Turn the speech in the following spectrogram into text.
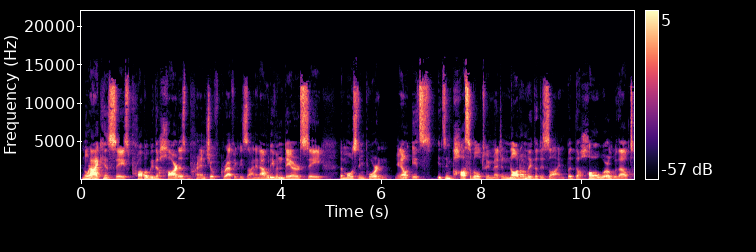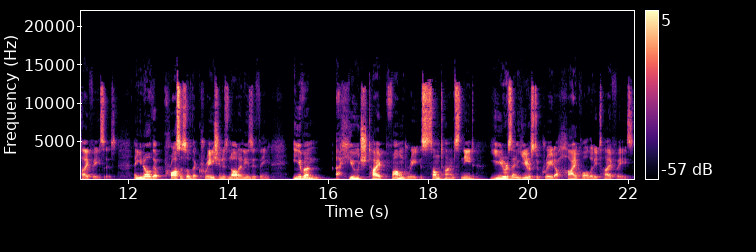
And what I can say is probably the hardest branch of graphic design. And I would even dare say the most important. You know, it's it's impossible to imagine not only the design, but the whole world without typefaces. And you know, the process of the creation is not an easy thing. Even a huge type foundry sometimes need years and years to create a high quality typeface.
